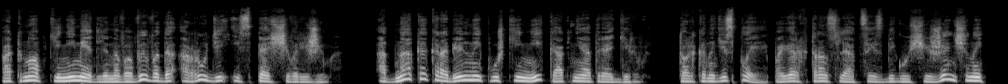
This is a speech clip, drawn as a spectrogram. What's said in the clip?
по кнопке немедленного вывода орудий из спящего режима. Однако корабельные пушки никак не отреагировали. Только на дисплее поверх трансляции с бегущей женщиной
